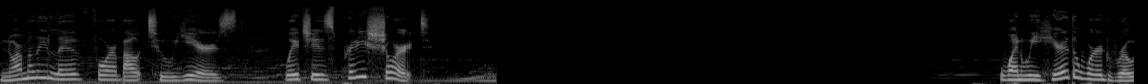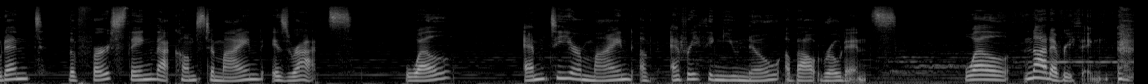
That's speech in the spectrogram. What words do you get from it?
normally live for about two years, which is pretty short. When we hear the word rodent, the first thing that comes to mind is rats. Well, empty your mind of everything you know about rodents. Well, not everything.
